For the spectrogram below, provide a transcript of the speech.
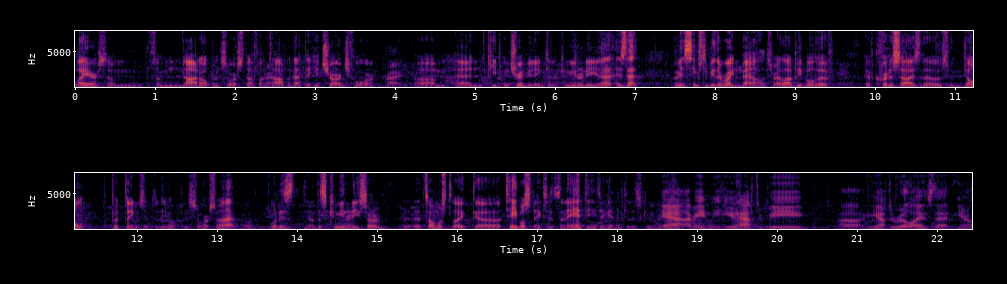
Layer some some not open source stuff on Right. top of that that you charge for, Right. Um, and keep contributing to the community. Is that? I mean, it seems to be the right balance, right? A lot of people have have criticized those who don't put things into the open source. And I, what is you know this community sort of? It's almost like uh, table stakes. It's an ante to get into this community. Yeah, I mean, you have to be, uh, you have to realize that you know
